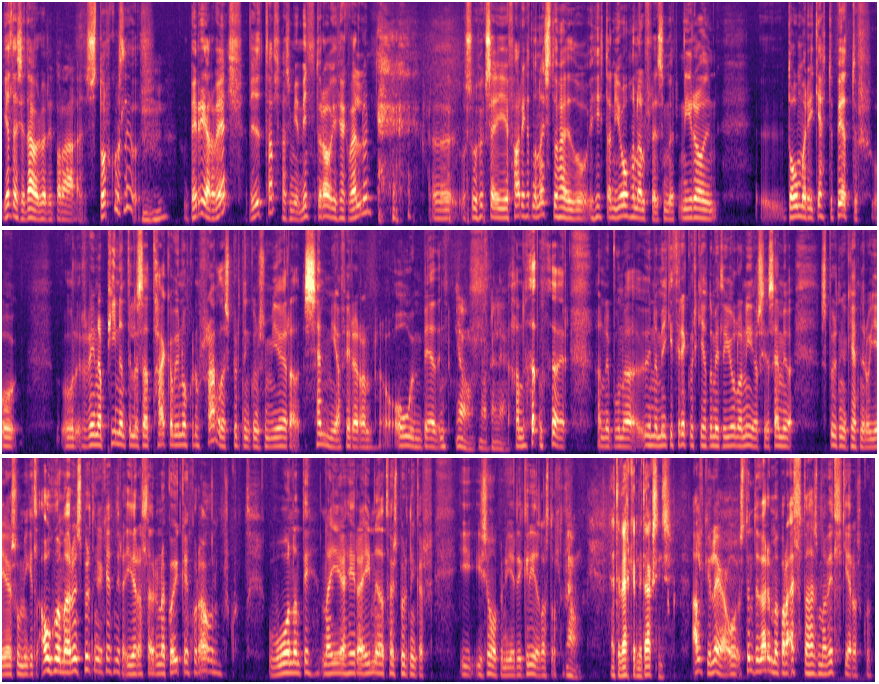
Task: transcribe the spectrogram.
Ég held að þessi dagur verði bara stórkoslegur. Byrjar vel, viðtal, það sem ég myndur á, ég fekk velun uh, og svo hugsaði ég, ég fari hérna næstu hæð og hitt hann Jóhann Alfreð sem er nýráðin uh, dómari í gettu betur og, og reyna pínan til þess að taka við nokkrum hraðaspurningum sem ég er að semja fyrir hann óumbeðin. Já, nákvæmlega. hann, er, hann er búin að vinna mikið þrekvirki hérna millir jól og nýjar síðan semja spurningakeppnir og ég er svo mikill áhuga maður um spurningakeppnir að ég er alltaf að reyna að gauka einhver á hann sko. vonandi næ ég að heyra eina eða tvær spurningar í, í sjónvapinu, ég er því gríðala stoltur Já, þetta er verkefni dagsins. algjörlega og stundu verðum að bara elta það sem maður vill gera sko.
